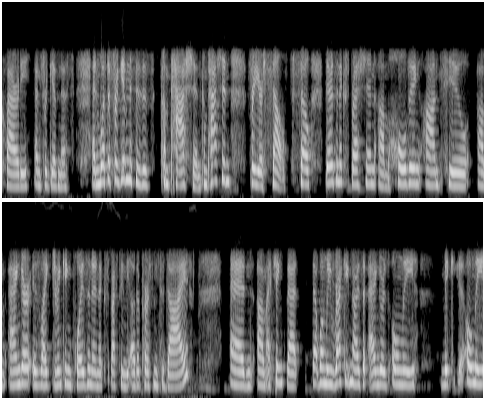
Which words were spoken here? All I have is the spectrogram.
clarity, and forgiveness. And what the forgiveness is is compassion, compassion for yourself. So there's an expression, um, holding on to um, anger is like drinking poison and expecting the other person to die. And um, I think that that when we recognize that anger is only making only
